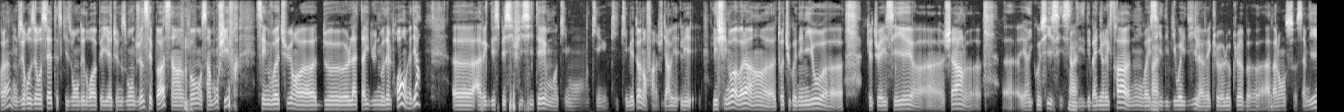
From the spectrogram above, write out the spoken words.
Voilà, donc 007, est-ce qu'ils ont des droits à payer à James Bond? Je ne sais pas, c'est un bon, un bon chiffre. C'est une voiture euh, de la taille d'une Model 3, on va dire euh, avec des spécificités moi qui m'ont qui, qui, qui m'étonnent. Enfin je veux dire les, les, les chinois voilà hein, euh, toi tu connais Nio euh, que tu as essayé euh, Charles euh, Eric aussi c'est c'est Ouais. des, des bagnoles extra. Nous on va essayer des BYD là avec le, le club euh, à Valence samedi.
